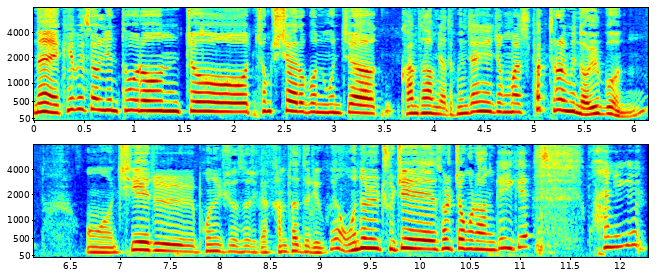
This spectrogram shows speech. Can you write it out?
네, KBS 열린 토론, 저, 청취자 여러분 문자 감사합니다. 굉장히 정말 스펙트럼이 넓은, 어, 지혜를 보내주셔서 제가 감사드리고요. 오늘 주제 설정을 한 게 이게, 과연 이게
